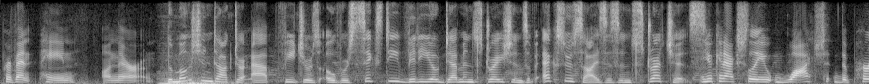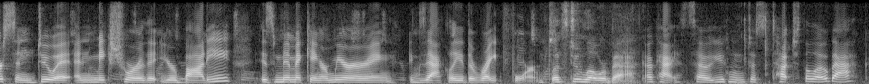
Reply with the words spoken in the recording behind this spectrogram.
prevent pain on their own. The Motion Doctor app features over 60 video demonstrations of exercises and stretches. You can actually watch the person do it and make sure that your body is mimicking or mirroring exactly the right form. Let's do lower back. Okay, so you can just touch the low back.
